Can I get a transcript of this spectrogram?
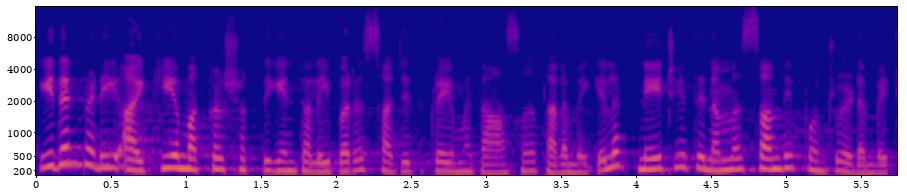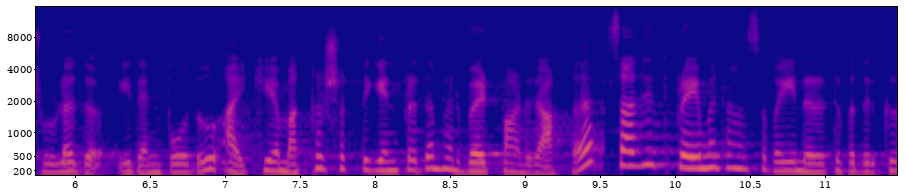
இதன்படி ஐக்கிய மக்கள் சக்தியின் தலைவர் சஜித் பிரேமதாச தலைமையில் நேற்றைய தினம் சந்திப்பொன்று இடம்பெற்றுள்ளது. இதன்போது ஐக்கிய மக்கள் சக்தியின் பிரதமர் வேட்பாளராக சஜித் பிரேமதாசவை நிறுத்துவதற்கு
